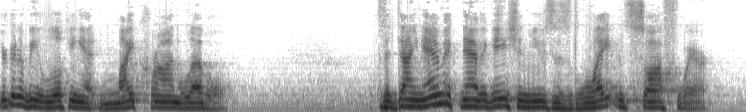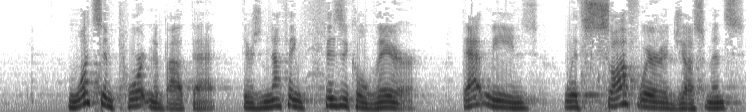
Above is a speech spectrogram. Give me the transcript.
You're going to be looking at micron level. The dynamic navigation uses light and software. What's important about that? There's nothing physical there. That means with software adjustments,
